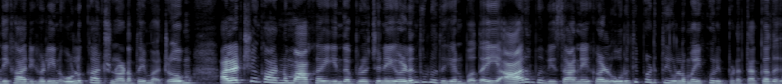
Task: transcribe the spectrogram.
அதிகாரிகளின் ஒழுக்காற்று நடத்தை மற்றும் அலட்சியம் காரணமாக இந்த பிரச்சினை எழுந்துள்ளது என்பதை ஆரம்ப விசாரணைகள் உறுதிப்படுத்தியுள்ளமை குறிப்பிடத்தக்கது.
